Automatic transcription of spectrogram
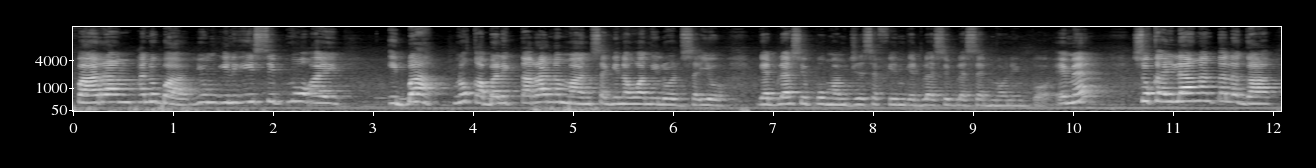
Parang ano ba, yung iniisip mo ay iba, no? Kabaliktaran naman sa ginawa ni Lord sa iyo. God bless you po, Ma'am Josephine. God bless you. Blessed morning po. Amen? So, kailangan talaga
